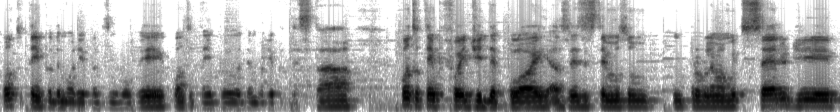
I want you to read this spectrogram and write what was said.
quanto tempo eu demorei para desenvolver, quanto tempo eu demorei para testar, quanto tempo foi de deploy. Às vezes temos um, um problema muito sério de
